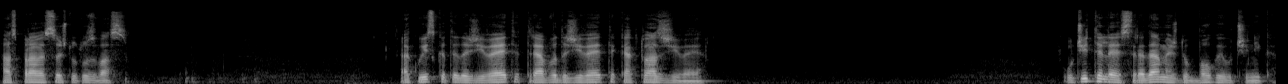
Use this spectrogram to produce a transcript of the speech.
Аз правя същото с вас. Ако искате да живеете, трябва да живеете както аз живея. Учителя е среда между Бога и ученика.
